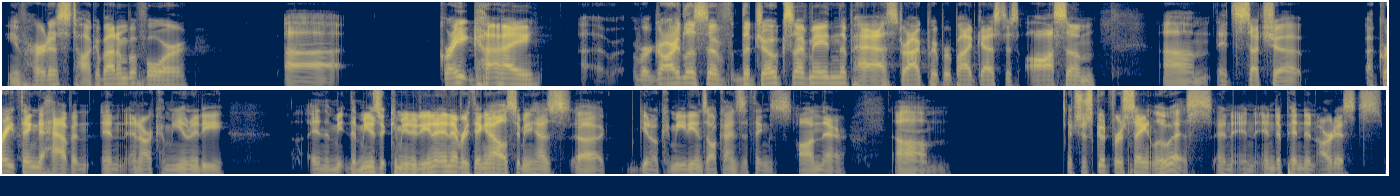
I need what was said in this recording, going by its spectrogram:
You've heard us talk about him before. Uh, great guy. Uh, regardless of the jokes I've made in the past, Rock Paper Podcast is awesome. Um, it's such a a great thing to have in in, in our community, in the the music community, and, and everything else. I mean, has uh, you know comedians, all kinds of things on there. Um, it's just good for St. Louis and, and independent artists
